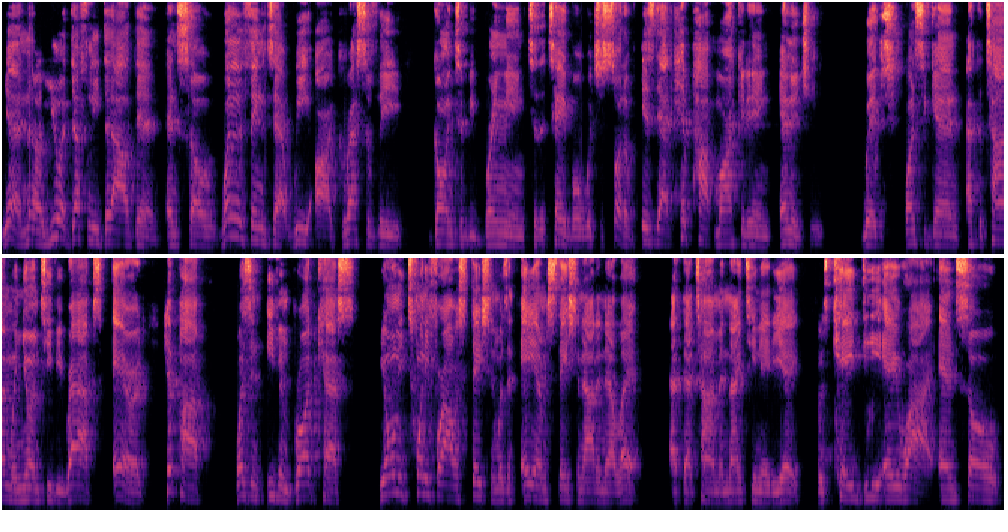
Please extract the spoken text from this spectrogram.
yeah, no, you are definitely dialed in. And so one of the things that we are aggressively going to be bringing to the table, which is sort of is that hip hop marketing energy, which once again, at the time when Yo MTV Raps aired, hip hop wasn't even broadcast the only 24 hour station was an AM station out in LA at that time in 1988. It was KDAY. And so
